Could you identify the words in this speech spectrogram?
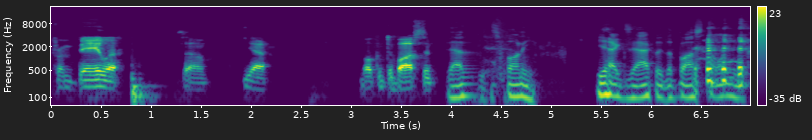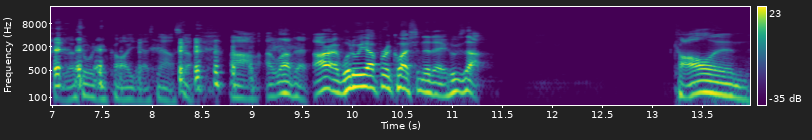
from Baylor. So yeah, welcome to Boston. That's funny. Yeah, exactly. The Bostonian crew. That's what we're gonna call you guys now. So um, I love that. All right, what do we have for a question today? Who's up? Colin.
